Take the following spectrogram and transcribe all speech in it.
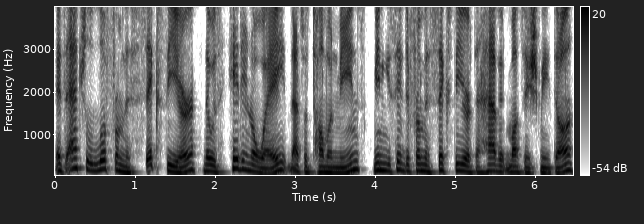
it's actually luf from the sixth year that was hidden away. That's what Taman means, meaning he saved it from the sixth year to have it Matzeh Shemitah,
